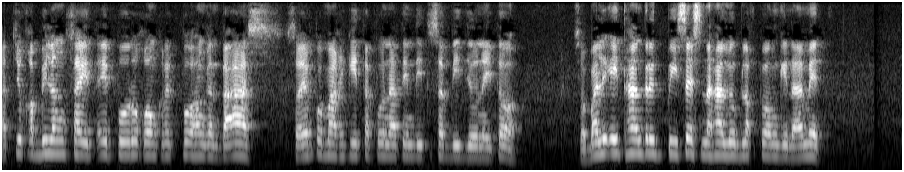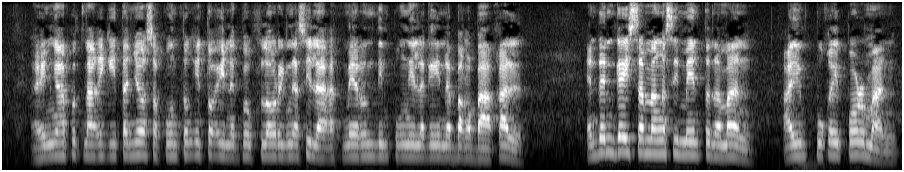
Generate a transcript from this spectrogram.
at yung kabilang side ay puro concrete po hanggang taas. So ayan po makikita po natin dito sa video na ito. So bali 800 pieces na hollow block po ang ginamit. Ayun nga po't nakikita nyo sa puntong ito ay nagpo-flooring na sila at meron din pong nilagay na bang bakal. And then guys sa mga simento naman, ayon po kay Foreman,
